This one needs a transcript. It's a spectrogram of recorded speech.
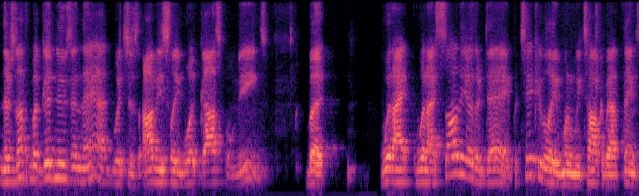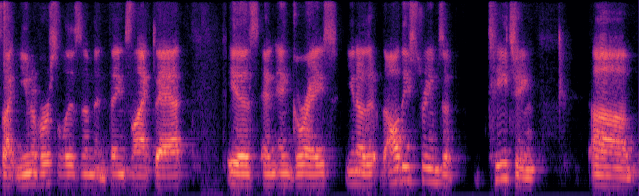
there's nothing but good news in that, which is obviously what gospel means. But what I what I saw the other day, particularly when we talk about things like universalism and things like that, is and and grace, you know, all these streams of teaching um,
